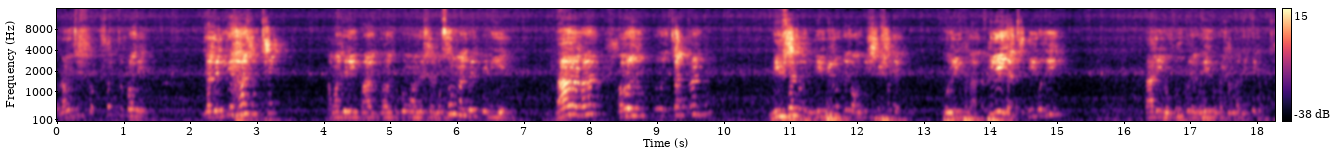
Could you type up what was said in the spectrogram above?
ওরা হচ্ছে শ- শত্রু প্রতি। যাদের ইতিহাস হচ্ছে, আমাদের এই পাক ভারত উপমহাদেশের মুসলমানদেরকে নিয়ে বারবার ষড়যন্ত্র, চক্রান্ত, নির্যাতন, নিপীড়ন এবং নিষ্পেষণের পরীক্ষা ফিরেই যাচ্ছে। দীর্ঘদিন তারই নতুন করে বহিঃপ্রকাশ আমরা দেখতে পাচ্ছি।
